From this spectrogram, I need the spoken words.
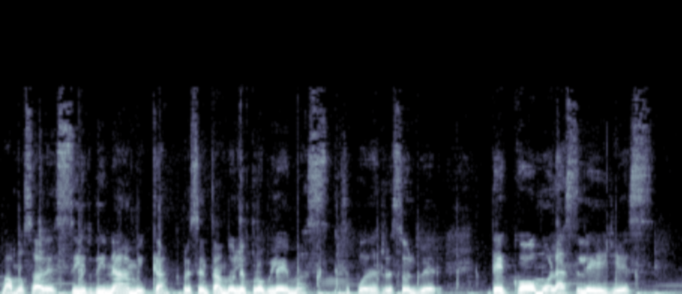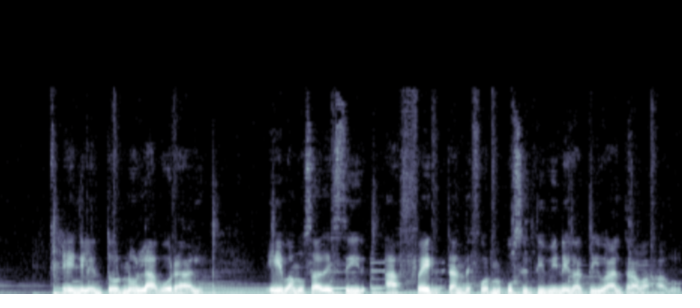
vamos a decir, dinámica, presentándole problemas que se pueden resolver de cómo las leyes en el entorno laboral eh, vamos a decir, afectan de forma positiva y negativa al trabajador.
